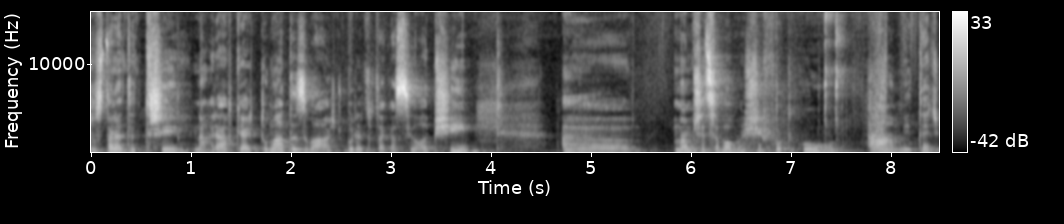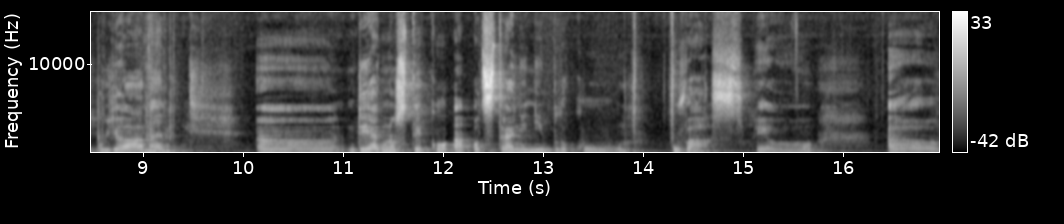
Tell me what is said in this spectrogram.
dostanete tři nahrávky, ať to máte zvlášť, bude to tak asi lepší. Uh, mám před sebou vaši fotku a my teď uděláme uh, diagnostiku a odstranění bloků u vás, jo. Uh,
